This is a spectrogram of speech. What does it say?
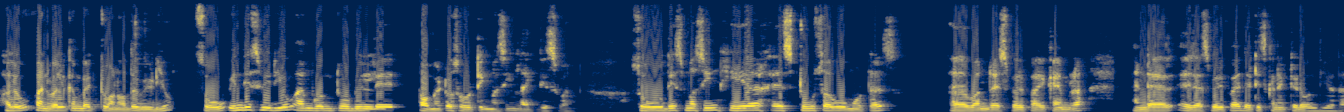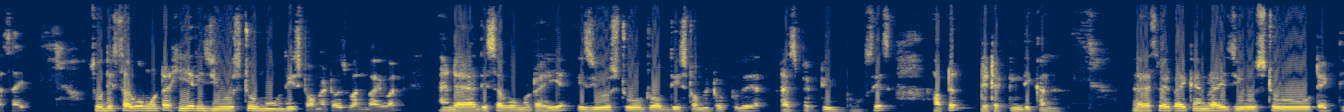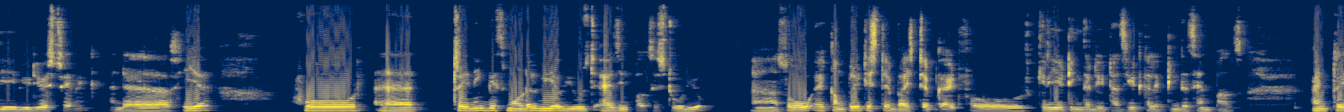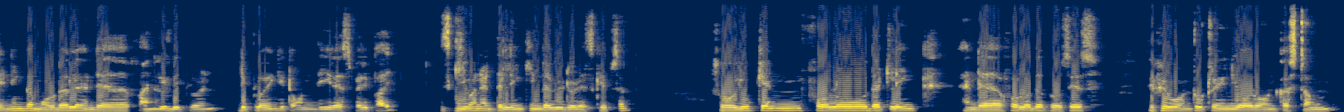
Hello and welcome back to another video. So in this video I'm going to build a tomato sorting machine like this one. So this machine here has two servo motors, uh, one Raspberry Pi camera and a, a Raspberry Pi that is connected on the other side. So this servo motor here is used to move these tomatoes one by one and uh, this servo motor here is used to drop these tomatoes to their respective boxes after detecting the color. Uh, Raspberry Pi camera is used to take the video streaming and uh, here for uh, training this model we have used Edge Impulse studio. Uh, so a complete step-by-step -step guide for creating the data sheet collecting the samples and training the model and uh, finally deploying deploying it on the raspberry pi. Is given at the link in the video description. So you can follow that link and uh, follow the process if you want to train your own custom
